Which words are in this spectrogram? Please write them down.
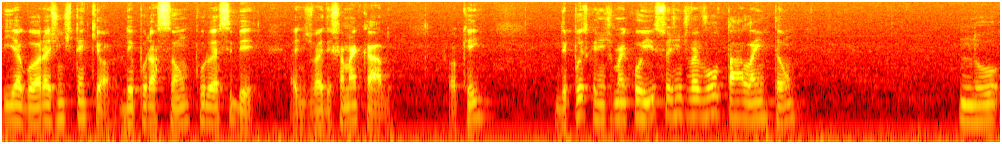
e agora a gente tem aqui, ó, depuração por USB. A gente vai deixar marcado, ok? Depois que a gente marcou isso, a gente vai voltar lá então no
